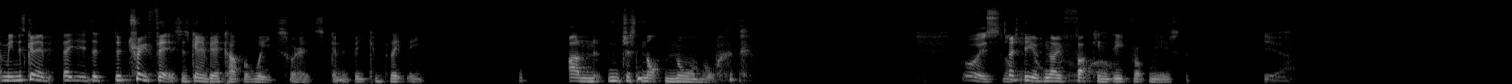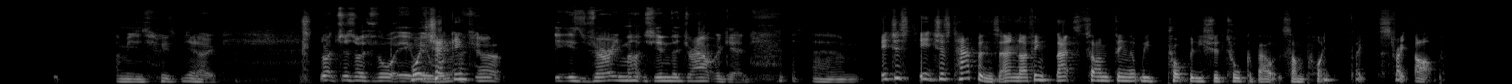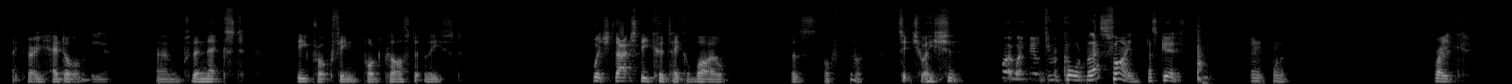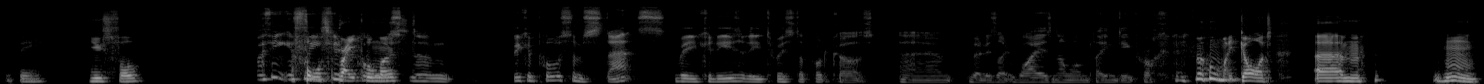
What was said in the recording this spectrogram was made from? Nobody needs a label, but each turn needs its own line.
I mean, it's going to be the, the truth is, there's going to be a couple of weeks where it's going to be completely un just not normal,
Well, it's not
especially with no
normal for a
fucking deep rock news.
Yeah. I mean, you know, much as I thought it,
We're
it
checking.
Occur, it is very much in the drought again. um,
It just it just happens, and I think that's something that we probably should talk about at some point, like straight up, like very head on.
yeah.
um, for the next Deep Rock Think podcast, at least. Which actually could take a while because of the situation. I won't be able to record, but that's fine. That's good. I don't want to break could be useful.
I think
A
if we
forced break almost.
Some, we could pull some stats. We could easily twist a podcast um, that is like, why is no one playing Deep Rock?
Oh my god. Um. Hmm.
